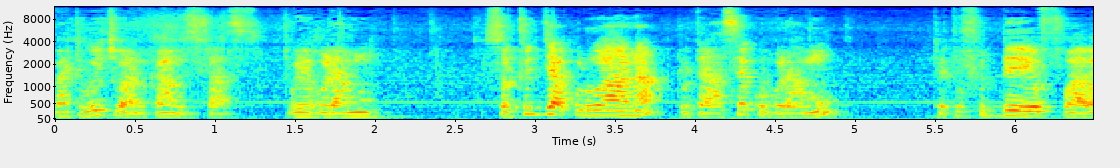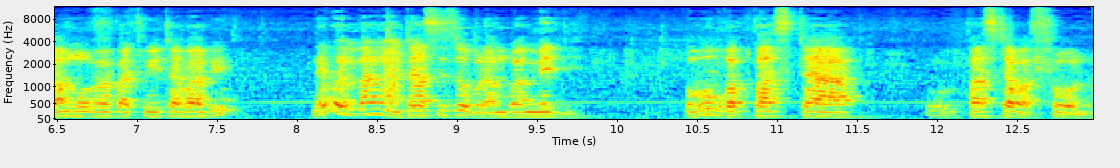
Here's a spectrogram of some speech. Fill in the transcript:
But which one comes first? Bwe bulamu. So tujja kulwana tutaase ku bulamu tetufuddeeyo ffe abamu baba tuyita babi naye bwe mbanga ntaasiza obulamu bwa medi oba obwa pasita pasita waffe ono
